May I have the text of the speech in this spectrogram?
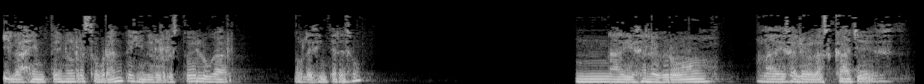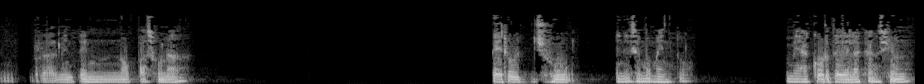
Y la gente en el restaurante y en el resto del lugar no les interesó. Nadie celebró, nadie salió a las calles, realmente no pasó nada. Pero yo en ese momento me acordé de la canción.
